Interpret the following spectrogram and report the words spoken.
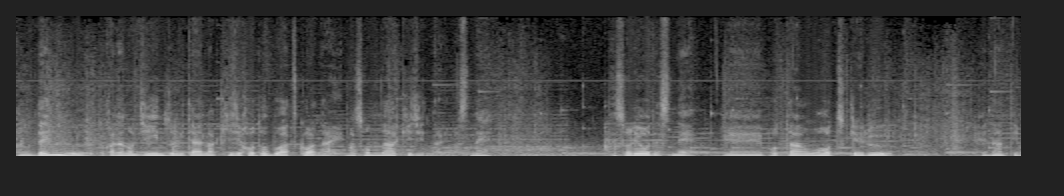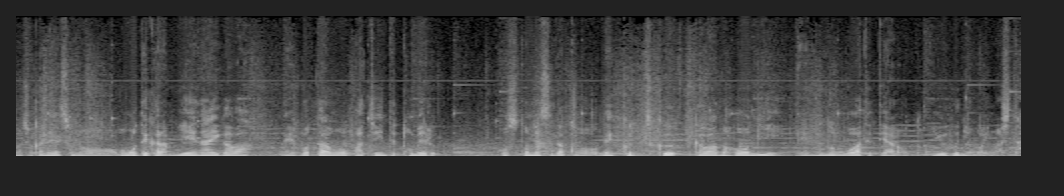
あのデニムとかねあのジーンズみたいな生地ほど分厚くはない、まあ、そんな生地になりますね。でそれをですね、えー、ボタンをつける何、えー、て言いましょうかね。その表から見えない側、えー、ボタンをパチンって止める。オスとメスがこうねくっつく側の方に布を当ててやろうというふうに思いました。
